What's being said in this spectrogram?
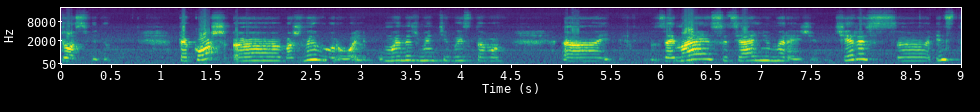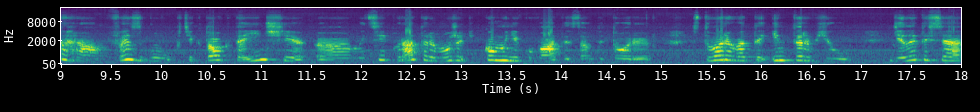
досвіду. Також е, важливу роль у менеджменті виставок е, займає соціальні мережі через Інстаграм, Фейсбук, Тікток та інші е, митці куратори можуть комунікувати з аудиторією, створювати інтерв'ю, ділитися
